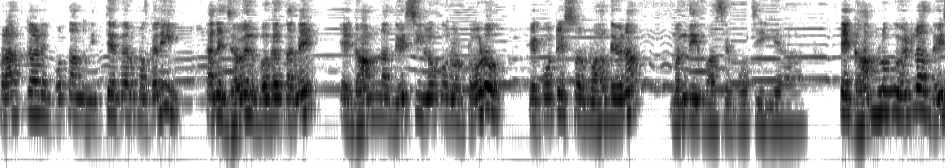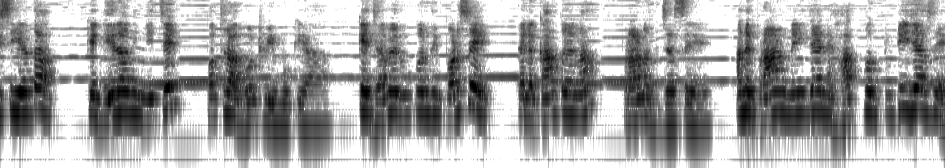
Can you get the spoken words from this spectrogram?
પ્રાતકાળે પોતાનું નિત્યકર્મ કરી અને ઝવેર ભગત અને એ ગામના દેશી લોકોનો ટોળો એ કોટેશ્વર મહાદેવના મંદિર પાસે પહોંચી ગયા. એ ગામ લોકો એટલા દ્વેષી હતા કે ડેરાની નીચે પથરા ગોઠવી મૂક્યા કે ઝવેર ઉપરથી પડશે એટલે કાં તો એના પ્રાણ જ જશે. અને પ્રાણ નહીં જાય ને હાથ પગ તૂટી જશે,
